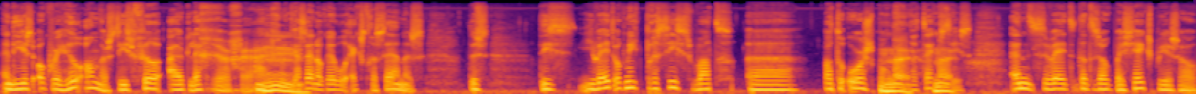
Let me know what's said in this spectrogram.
En die is ook weer heel anders. Die is veel uitleggeriger eigenlijk. Er zijn ook heel veel extra scènes. Dus die je weet ook niet precies wat, eh, wat de oorsprong Nee, van de tekst nee. is. En ze weten, dat is ook bij Shakespeare zo.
